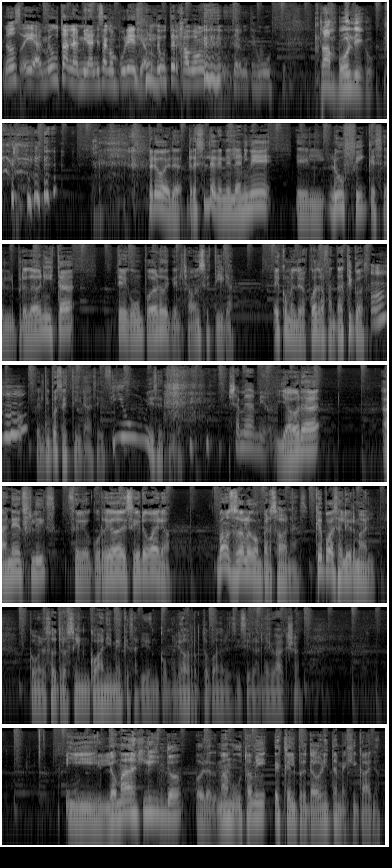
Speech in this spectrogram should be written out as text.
No sé, a mí me gustan la milanesa con puré. Si a vos te gusta el jabón, te gusta lo que te guste. Trambólico. Pero bueno, resulta que en el anime, el Luffy, que es el protagonista, tiene como un poder de que el chabón se estira. Es como el de los cuatro fantásticos, que el tipo se estira, así, ¡fium! y se estira. Ya me da miedo. Y ahora a Netflix se le ocurrió decir, bueno, vamos a hacerlo con personas. ¿Qué puede salir mal? Como los otros cinco animes que salieron como el orto cuando les hicieron live action. Y lo más lindo, o lo que más me gustó a mí, es que el protagonista es mexicano.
